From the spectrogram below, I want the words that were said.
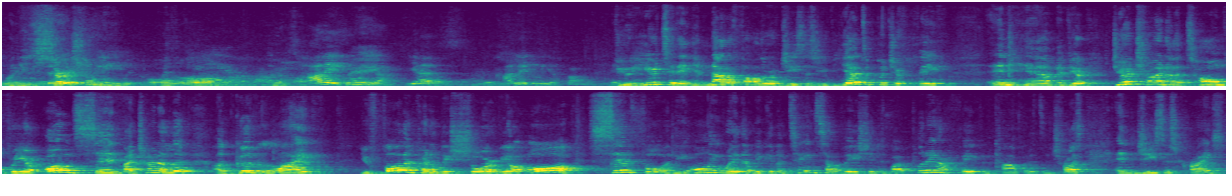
when you search for me with all your heart. Hallelujah. Yes. Hallelujah, Father. If you're here today and you're not a follower of Jesus, you've yet to put your faith in Him, if you're, you're trying to atone for your own sin by trying to live a good life, you fall incredibly short. We are all sinful, and the only way that we can obtain salvation is by putting our faith and confidence and trust in Jesus Christ.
